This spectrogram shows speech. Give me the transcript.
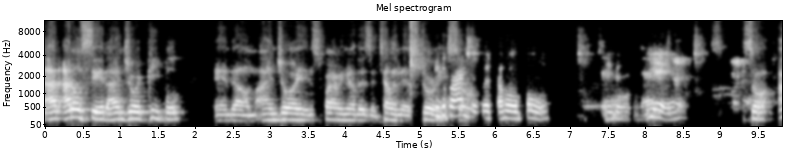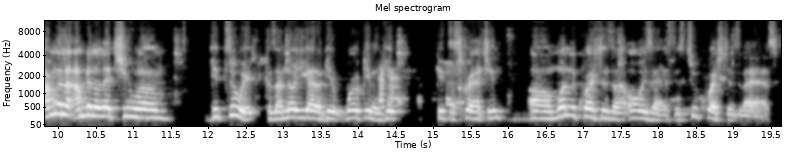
I, I don't see it. I enjoy people and um, I enjoy inspiring others and telling their stories. You can so, with the whole pool. yeah. So I'm gonna I'm gonna let you um get to it because I know you got to get working and get get to scratching. Um, one of the questions that I always ask, is two questions that I ask.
